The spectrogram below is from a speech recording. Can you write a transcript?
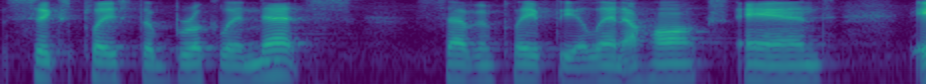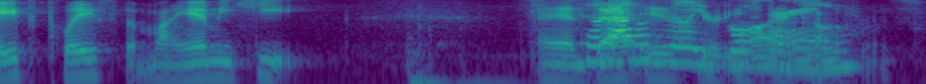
sixth place the Brooklyn Nets, seventh place the Atlanta Hawks, and eighth place the Miami Heat. And So that that was is really your boring. Eastern Conference.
